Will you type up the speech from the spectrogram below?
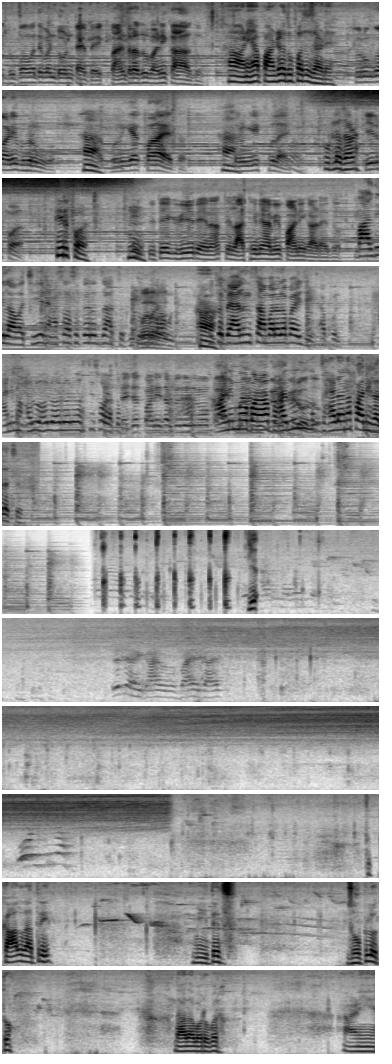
धुपामध्ये पण दोन टाईप आहे. एक पांढरा धूप आणि काळा धूप. हां आणि हा पांढऱ्या धुपाचं झाड आहे. सुरुंग आणि भुरुंग. हां. भुरुंग्याक फळा येतं हां. फुलं येतं कुठलं झाड? तिरफळ. तिरफळ. हम्म. तिथे एक विहीर आहे ना ते लाठीने आम्ही पाणी काढायचो. बालदी लावायची आणि असं असं करत जायचं तिथं उभं बरोबर. राहून. हा. फक्त बॅलन्स सांभाळायला पाहिजे आपण. आणि मग हळू हळू हळू सोडायचं. त्याच्यात पाणी आणि मग बा- भाजून मग झाडांना पाणी घालायचं. तर काल रात्री मी इथेच झोपलो होतो. दादाबरोबर आणि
